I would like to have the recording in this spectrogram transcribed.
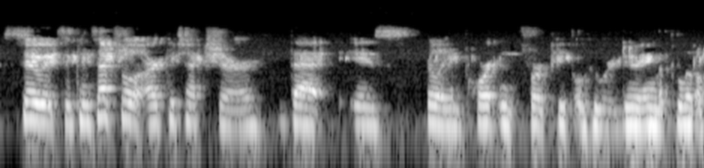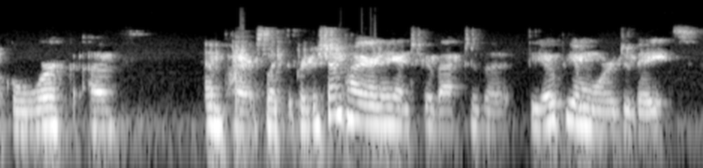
so it's a conceptual architecture that is really important for people who are doing the political work of empires like the British Empire. And again, to go back to the, the Opium War debates,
